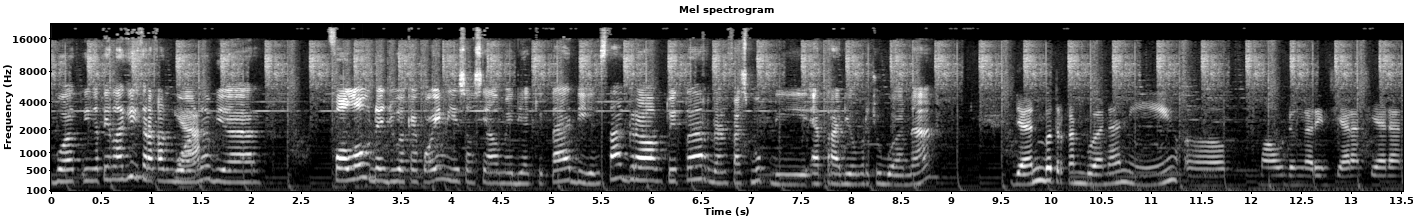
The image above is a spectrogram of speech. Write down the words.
buat ingetin lagi ke rekan Ya. Buana biar follow dan juga kepoin di sosial media kita di Instagram, Twitter, dan Facebook di @radiomercubuana. Dan buat rekan Buana nih eh, mau dengerin siaran-siaran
